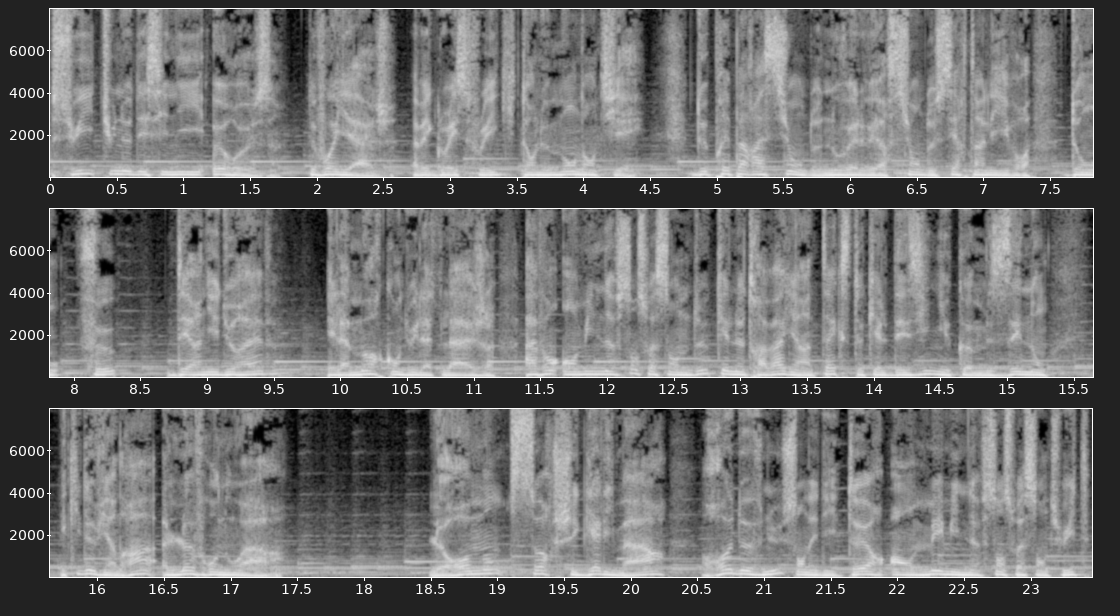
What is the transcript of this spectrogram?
Suit une décennie heureuse, de voyages avec Grace Freak dans le monde entier, de préparation de nouvelles versions de certains livres, dont Feu, Dernier du rêve La mort conduit l'attelage, avant en 1962 qu'elle ne travaille à un texte qu'elle désigne comme Zénon et qui deviendra L'œuvre au noir. Le roman sort chez Gallimard, redevenu son éditeur en mai 1968,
